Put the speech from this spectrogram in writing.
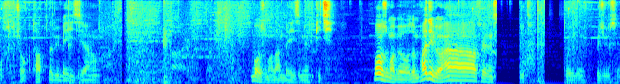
Of, çok tatlı bir base ya. Bozma lan base'imi piç. Bozma be oğlum. Hadi be. Ha, aferin. Git. Koydum çocuğu seni.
